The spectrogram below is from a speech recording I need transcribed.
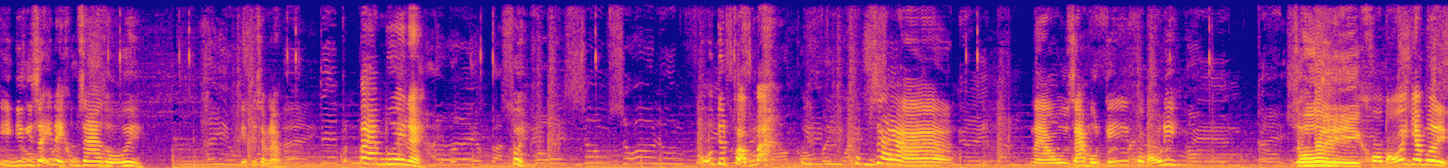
Thì như cái dãy này không ra rồi. Tiếp xem nào. Vẫn 30 này. Thôi Ô, tuyệt phẩm ạ. à. Không ra à. Nào ra một cái kho báu đi. Rồi kho báu anh em ơi.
